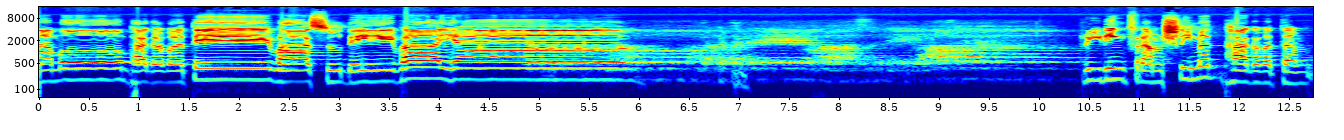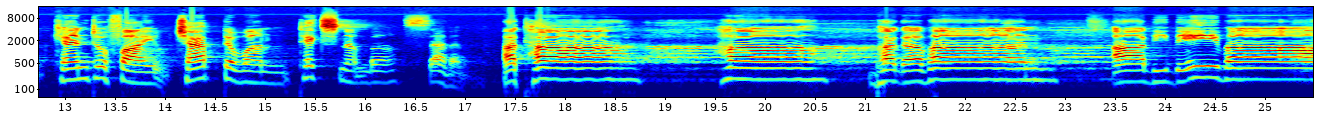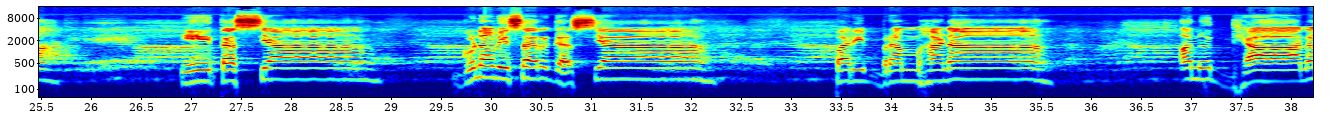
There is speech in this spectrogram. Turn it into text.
नमो भगवते वासुदेवाय। Reading from Srimad Bhagavatam canto five chapter one text number seven अथा हा भगवान आदिदेवा एतस्या गुणविसर्गस्य परिब्रह्मणा अनुध्यान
